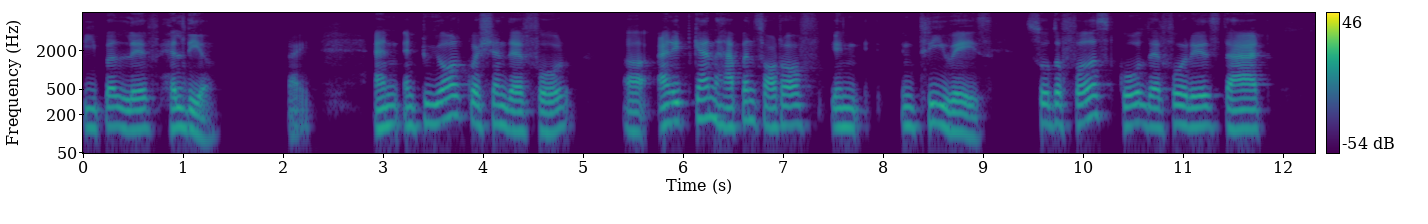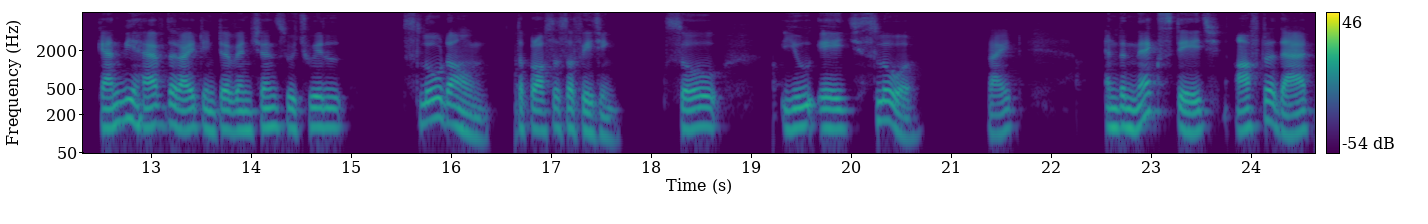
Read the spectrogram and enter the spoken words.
people live healthier right and and to your question therefore uh, and it can happen sort of in in three ways so the first goal, therefore, is that can we have the right interventions which will slow down the process of aging? So you age slower, right? And the next stage after that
